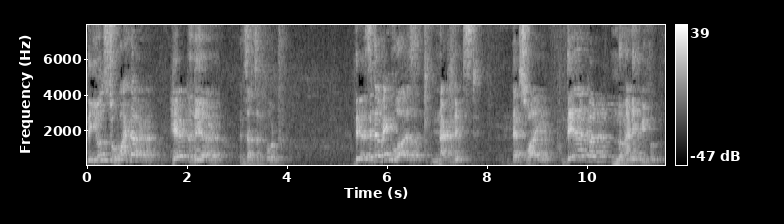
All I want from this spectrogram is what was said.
They used to wander here to there in search of food. Their settlement was not fixed. That's why they are called nomadic people.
